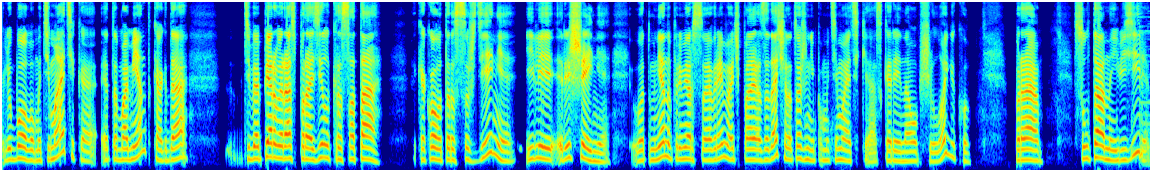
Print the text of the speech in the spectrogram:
любого математика. Это момент, когда тебя первый раз поразила красота какого-то рассуждения или решения. Вот мне, например, в свое время очень задача, она тоже не по математике, а скорее на общую логику, про султана и визиря.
